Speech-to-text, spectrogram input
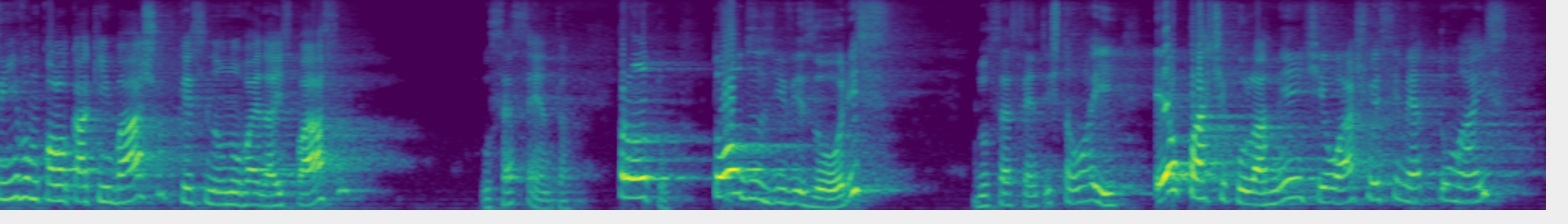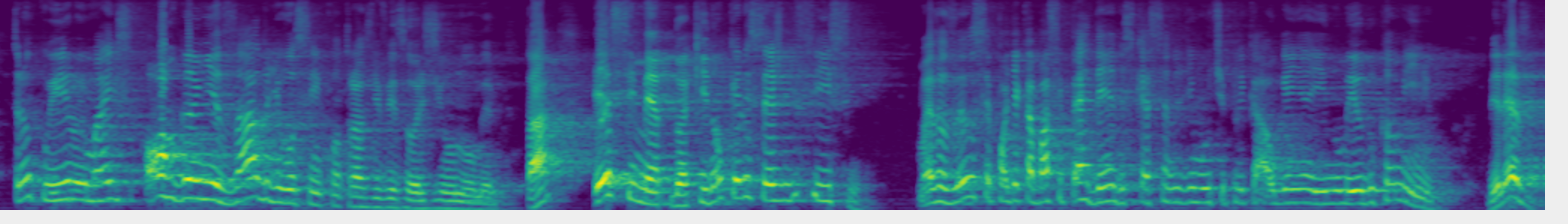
fim, vamos colocar aqui embaixo, porque senão não vai dar espaço, o 60. Pronto, todos os divisores do 60 estão aí. Eu particularmente, eu acho esse método mais tranquilo e mais organizado de você encontrar os divisores de um número, tá? Esse método aqui não que ele seja difícil, mas às vezes você pode acabar se perdendo, esquecendo de multiplicar alguém aí no meio do caminho. Beleza?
